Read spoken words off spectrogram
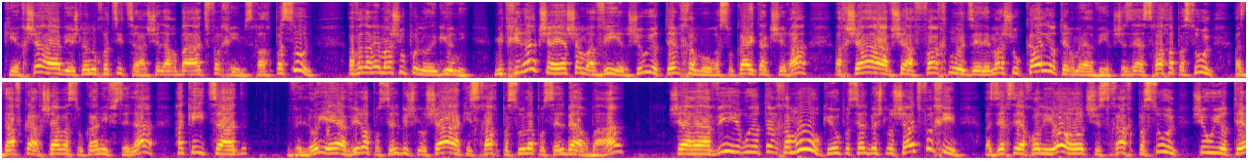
כי עכשיו יש לנו חציצה של ארבעה טפחים סכך פסול. אבל הרי משהו פה לא הגיוני. מתחילה כשהיה שם אוויר שהוא יותר חמור, הסוכה הייתה כשרה, עכשיו שהפכנו את זה למשהו קל יותר מאוויר, שזה הסכך הפסול, אז דווקא עכשיו הסוכה נפסלה? הכיצד? ולא יהיה אוויר הפוסל בשלושה כסכך פסול הפוסל בארבעה? שהרי האוויר הוא יותר חמור, כי הוא פוסל בשלושה טפחים. אז איך זה יכול להיות שסכך פסול, שהוא יותר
